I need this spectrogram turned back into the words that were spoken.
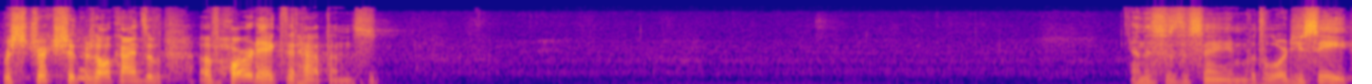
restriction, there's all kinds of, of heartache that happens. And this is the same with the Lord. You see,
